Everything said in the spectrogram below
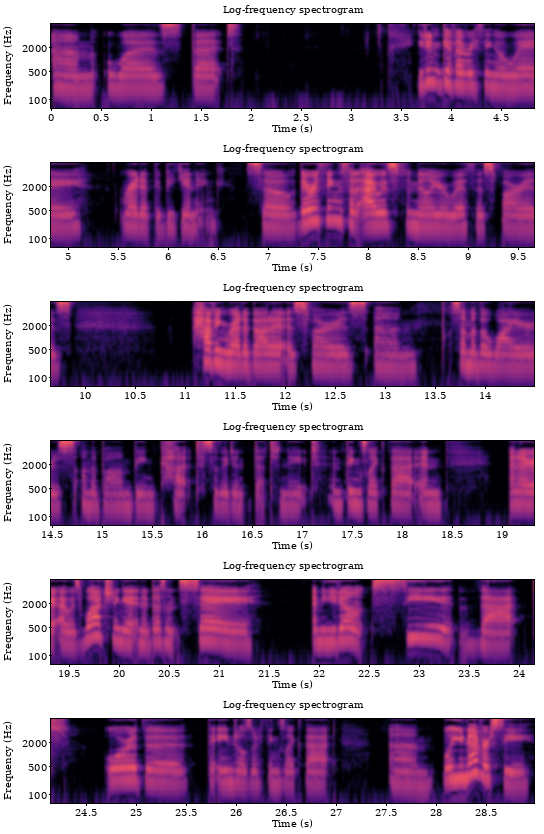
um, was that you didn't give everything away right at the beginning. So there were things that I was familiar with as far as having read about it, as far as um, some of the wires on the bomb being cut so they didn't detonate and things like that. And and I, I was watching it, and it doesn't say. I mean, you don't see that or the the angels or things like that. Um, well, you never see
